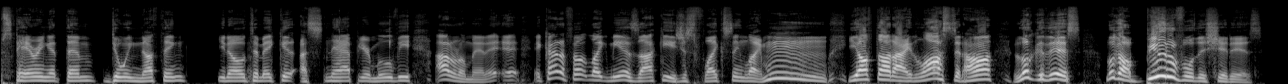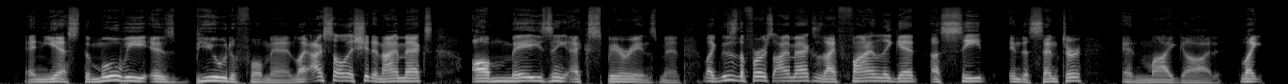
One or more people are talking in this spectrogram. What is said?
staring at them doing nothing you know, to make it a snappier movie. I don't know, man. It, it, it kind of felt like Miyazaki is just flexing, like, hmm, y'all thought I lost it, huh? Look at this. Look how beautiful this shit is. And yes, the movie is beautiful, man. Like, I saw this shit in IMAX. Amazing experience, man. Like, this is the first IMAX that I finally get a seat in the center and my god. Like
